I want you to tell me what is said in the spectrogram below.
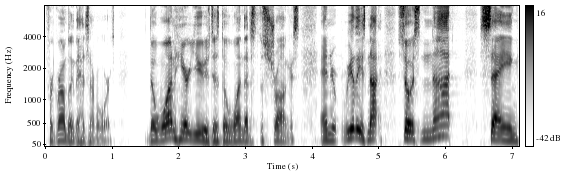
for grumbling, they had several words. The one here used is the one that's the strongest. And it really is not, so it's not saying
